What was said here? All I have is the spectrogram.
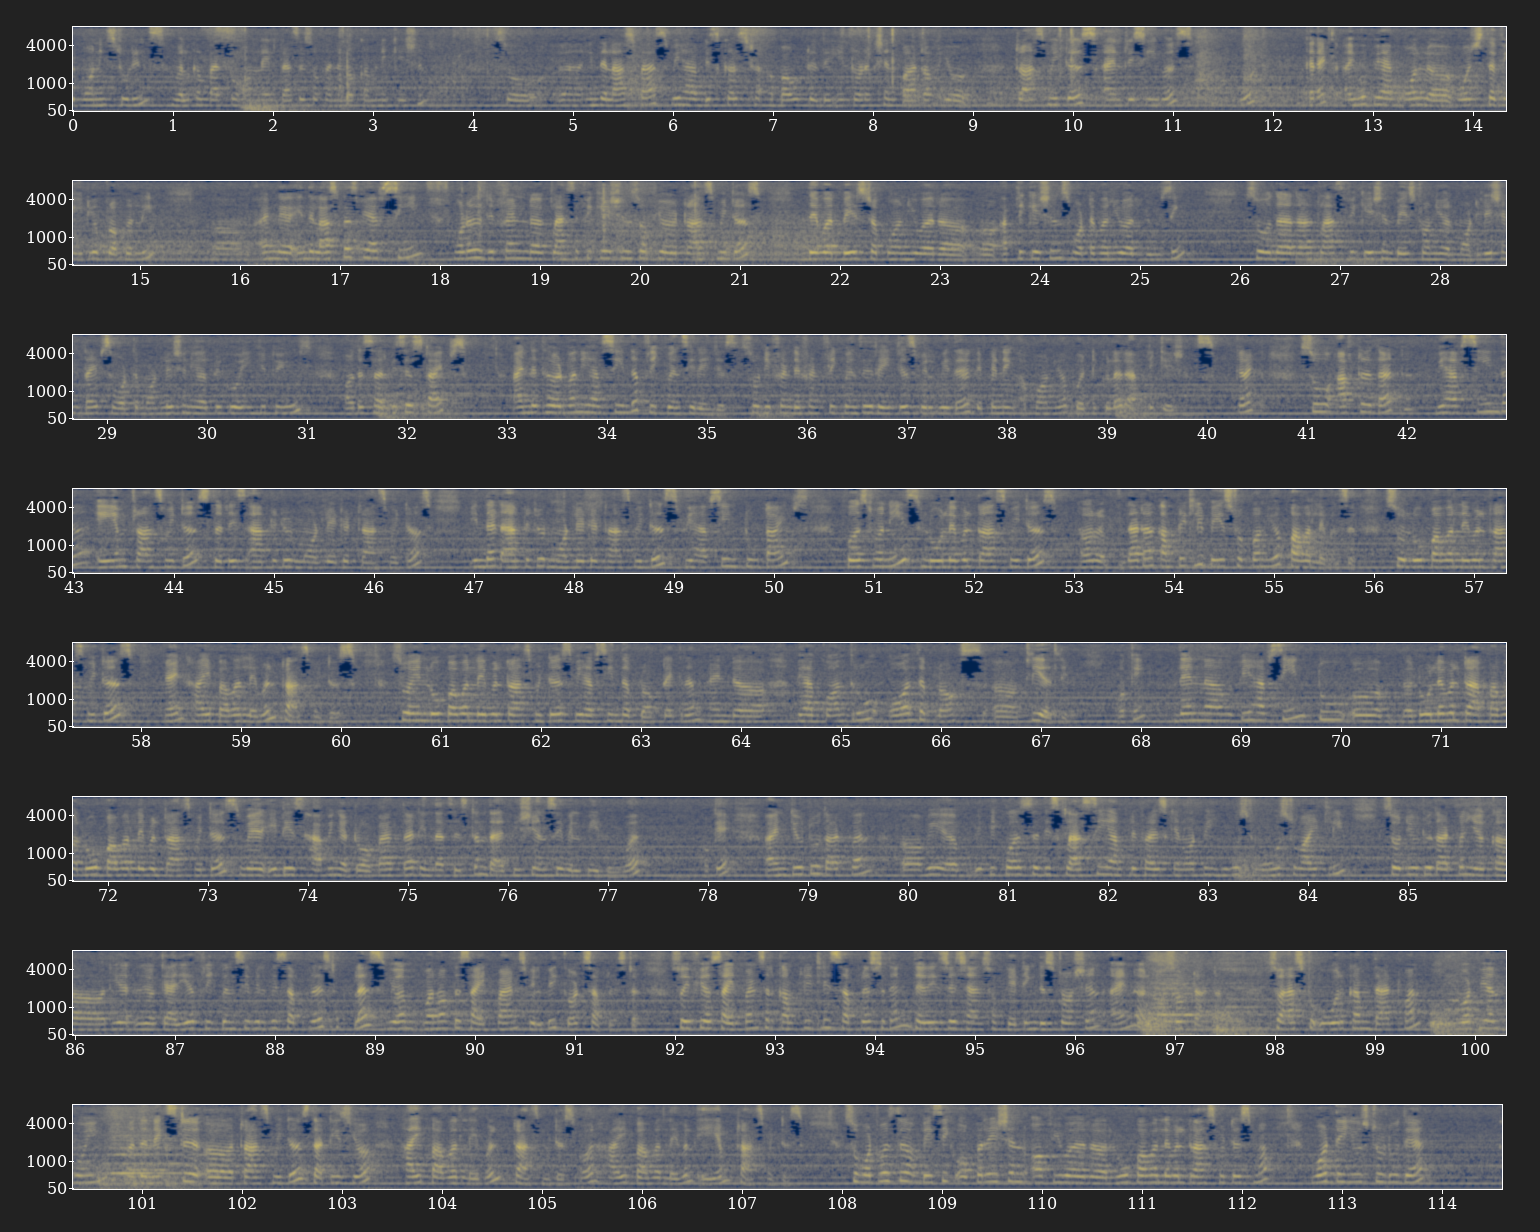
Good morning students. Welcome back to online classes of analog communication. So uh, in the last class we have discussed about the introduction part of your transmitters and receivers. Good. Correct. I hope you have all uh, watched the video properly. Um, and uh, in the last class we have seen what are the different uh, classifications of your transmitters. They were based upon your uh, uh, applications whatever you are using. So there are classification based on your modulation types, what the modulation you are going to use or the services types. And the third one you have seen the frequency ranges. So different different frequency ranges will be there depending upon your particular applications. Correct? So after that we have seen the AM transmitters that is amplitude modulated transmitters. In that amplitude modulated transmitters we have seen two types first one is low level transmitters or that are completely based upon your power levels. So low power level transmitters and high power level transmitters. So in low power level transmitters we have seen the block diagram and uh, we have gone through all the blocks uh, clearly. Okay? Then uh, we have seen two uh, low level power low power level transmitters where it is having a drawback that in that system the efficiency will be lower okay? And due to that one uh, we uh, because this class C amplifiers cannot be used most widely so due to that one your, your carrier frequency will be suppressed plus your one of the sidebands will be got suppressed. So if your sidebands are completely suppressed then there is a chance of getting distortion and loss of data. So as to overcome that one what we are going for the next uh, transmitters that is your high power level transmitters or high power level AM transmitters so what was the basic operation of your uh, low power level transmitters ma? What they used to do there?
